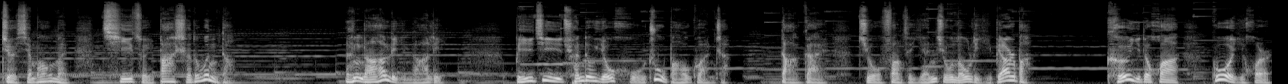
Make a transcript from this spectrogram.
这些猫们七嘴八舌的问道。哪里哪里，笔记全都由虎柱保管着，大概就放在研究楼里边吧。可以的话，过一会儿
